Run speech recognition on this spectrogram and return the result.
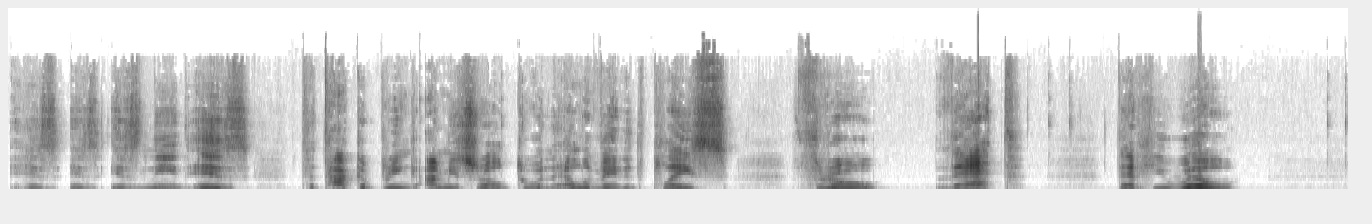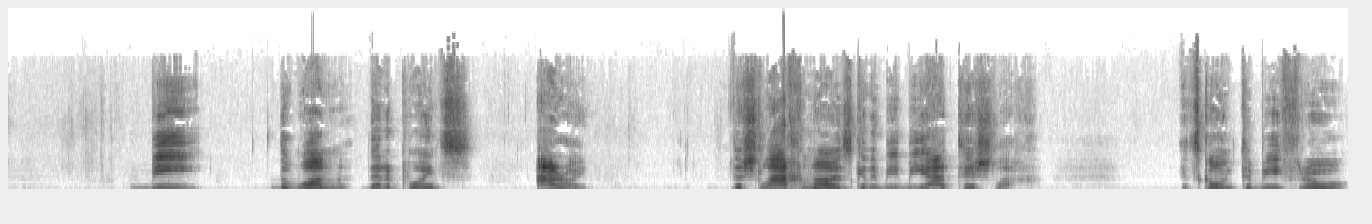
his his his need is to Taka bring Am Yisrael to an elevated place through that that he will be the one that appoints Aaron. The shlach no is going to be biyad tishlach. It's going to be through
